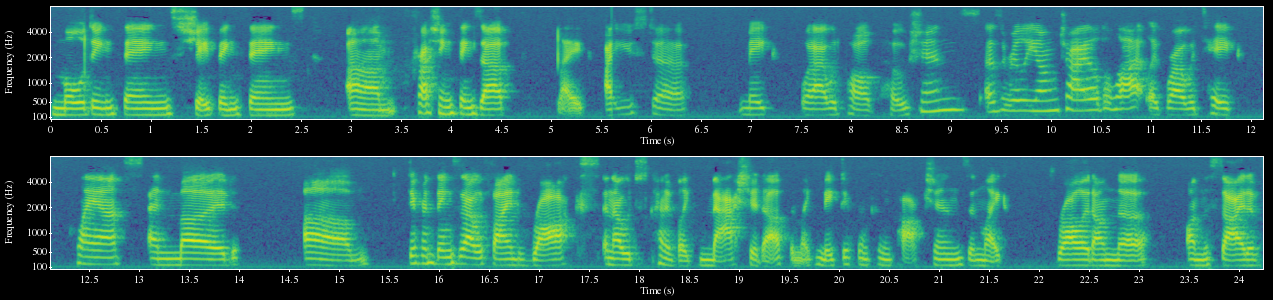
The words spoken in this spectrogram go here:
molding things, shaping things, um, crushing things up. Like I used to make what I would call potions as a really young child a lot, like where I would take plants and mud, um, different things that I would find rocks and I would just kind of like mash it up and like make different concoctions and like draw it on the on the side of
